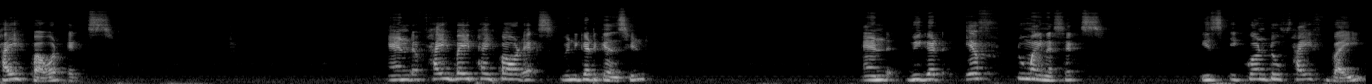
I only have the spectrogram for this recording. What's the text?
5 power x. And 5 by 5 power x will get cancelled and we get f2 minus x is equal to 5 by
